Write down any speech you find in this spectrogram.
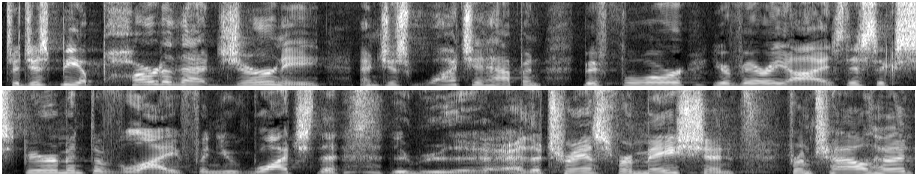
to just be a part of that journey and just watch it happen before your very eyes. This experiment of life, and you watch the, the, the transformation from childhood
